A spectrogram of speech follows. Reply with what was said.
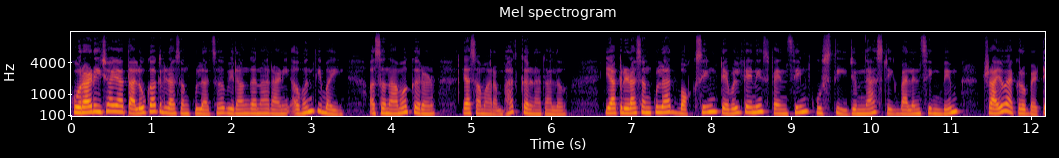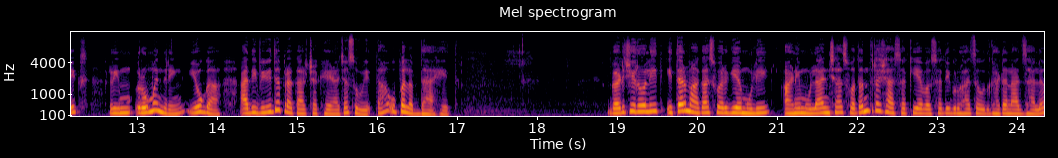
कोराडीच्या या तालुका क्रीडा संकुलाचं वीरांगना राणी अवंतीबाई असं नामकरण या समारंभात करण्यात आलं. या क्रीडा संकुलात बॉक्सिंग टेबल टेनिस फेन्सिंग कुस्ती gymnastic balancing beam trio acrobatics rim Roman ring yoga आदी विविध प्रकारच्या खेळाच्या सुविधा उपलब्ध आहेत. गडचिरोलीत इतर मागासवर्गीय मुली आणि मुलांच्या स्वतंत्र शासकीय वसतिगृहाचं उद्घाटन आज झालं.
